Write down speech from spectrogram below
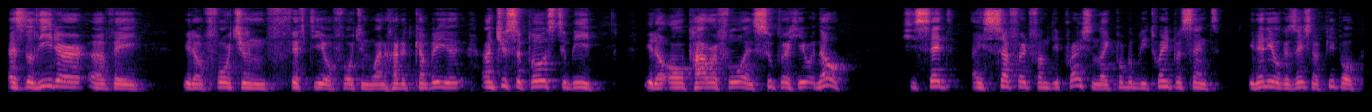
As the leader of a you know Fortune 50 or Fortune 100 company, aren't you supposed to be you know all powerful and superhero? No, she said I suffered from depression. Like probably 20 percent in any organization of people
